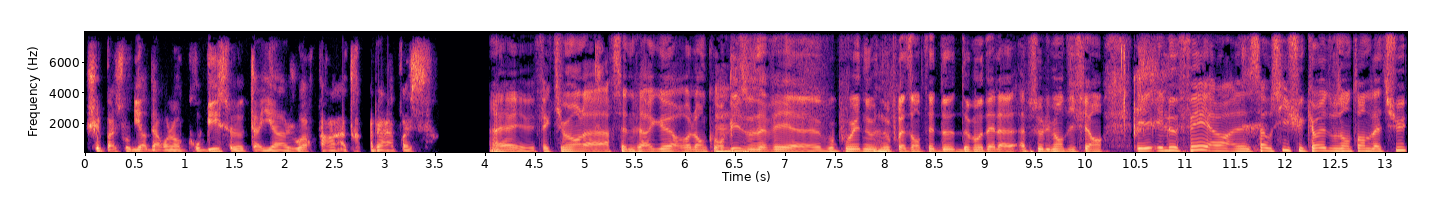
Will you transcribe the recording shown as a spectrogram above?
je n'ai pas souvenir d'un Roland Courbis euh, tailler un joueur par, à travers la presse. Ouais, effectivement, là, Arsène Verger, Roland Courbis, vous avez, euh, vous pouvez nous, nous présenter deux, deux modèles euh, absolument différents. Et, et le fait, alors euh, ça aussi, je suis curieux de vous entendre là-dessus,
